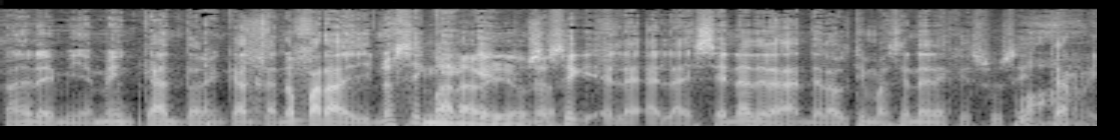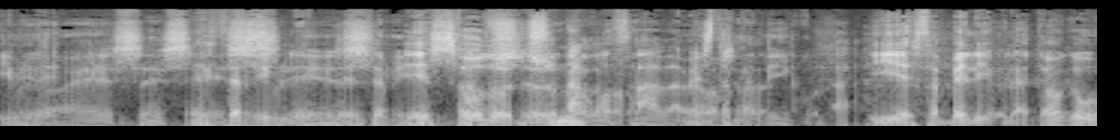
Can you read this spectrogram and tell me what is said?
madre mía, me encanta, me encanta. No para, no sé qué- Maravilloso. qué, no sé qué, la, la escena de la, de la última escena de Jesús es terrible. Es, es- Es es- terrible, es- es, es es todo, es todo, una todo. gozada Una esta gozada. película. Y esta peli la tengo que buscar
